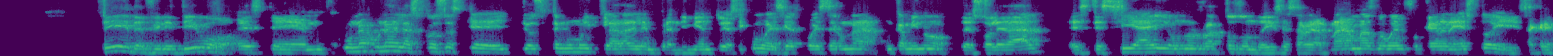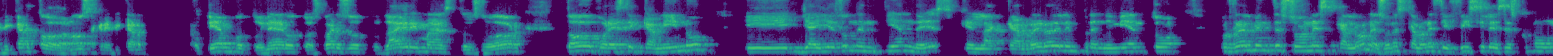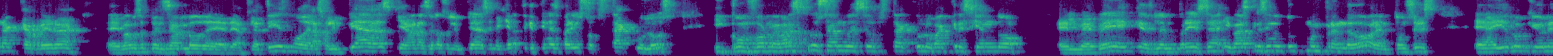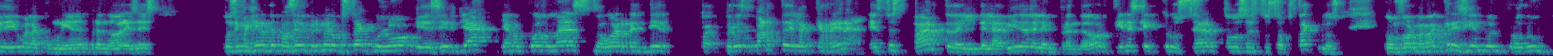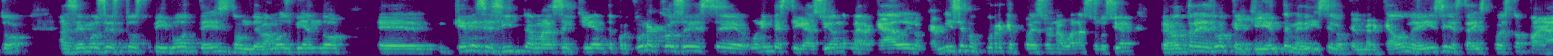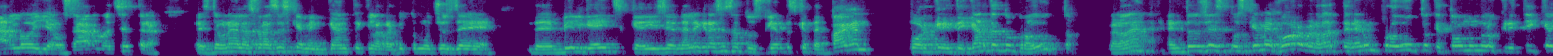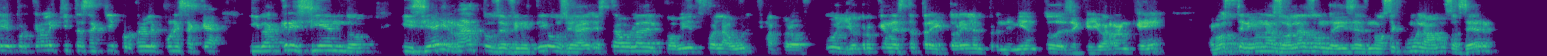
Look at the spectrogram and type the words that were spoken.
Sí, definitivo. Este, una, una de las cosas que yo tengo muy clara del emprendimiento, y así como decías, puede ser una, un camino de soledad, este, sí hay unos ratos donde dices, a ver, nada más me voy a enfocar en esto y sacrificar todo, ¿no? Sacrificar tu tiempo, tu dinero, tu esfuerzo, tus lágrimas, tu sudor, todo por este camino. Y, y ahí es donde entiendes que la carrera del emprendimiento pues realmente son escalones, son escalones difíciles, es como una carrera, eh, vamos a pensarlo de, atletismo, de las Olimpiadas, que van a ser las Olimpiadas, imagínate que tienes varios obstáculos y conforme vas cruzando ese obstáculo va creciendo el bebé, que es la empresa, y vas creciendo tú como emprendedor. Entonces, eh, ahí es lo que yo le digo a la comunidad de emprendedores, es, pues imagínate pasar el primer obstáculo y decir, ya, ya no puedo más, me voy a rendir pero es parte de la carrera, esto es parte de la vida del emprendedor, tienes que cruzar todos estos obstáculos. Conforme va creciendo el producto, hacemos estos pivotes donde vamos viendo eh, qué necesita más el cliente, porque una cosa es eh, una investigación de mercado y lo que a mí se me ocurre que puede ser una buena solución, pero otra es lo que el cliente me dice, lo que el mercado me dice y está dispuesto a pagarlo y a usarlo, etcétera. Este, una de las frases que me encanta y que la repito mucho es de de Bill Gates que dice, dale gracias a tus clientes que te pagan por criticarte tu producto, ¿verdad? Entonces, pues qué mejor, ¿verdad? Tener un producto que todo el mundo lo critique, oye, ¿por qué no le quitas aquí? ¿Por qué no le pones acá? Y va creciendo. Y si hay ratos definitivos, o sea, esta ola del COVID fue la última, pero uy, yo creo que en esta trayectoria del emprendimiento, desde que yo arranqué, hemos tenido unas olas donde dices, no sé cómo la vamos a hacer,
